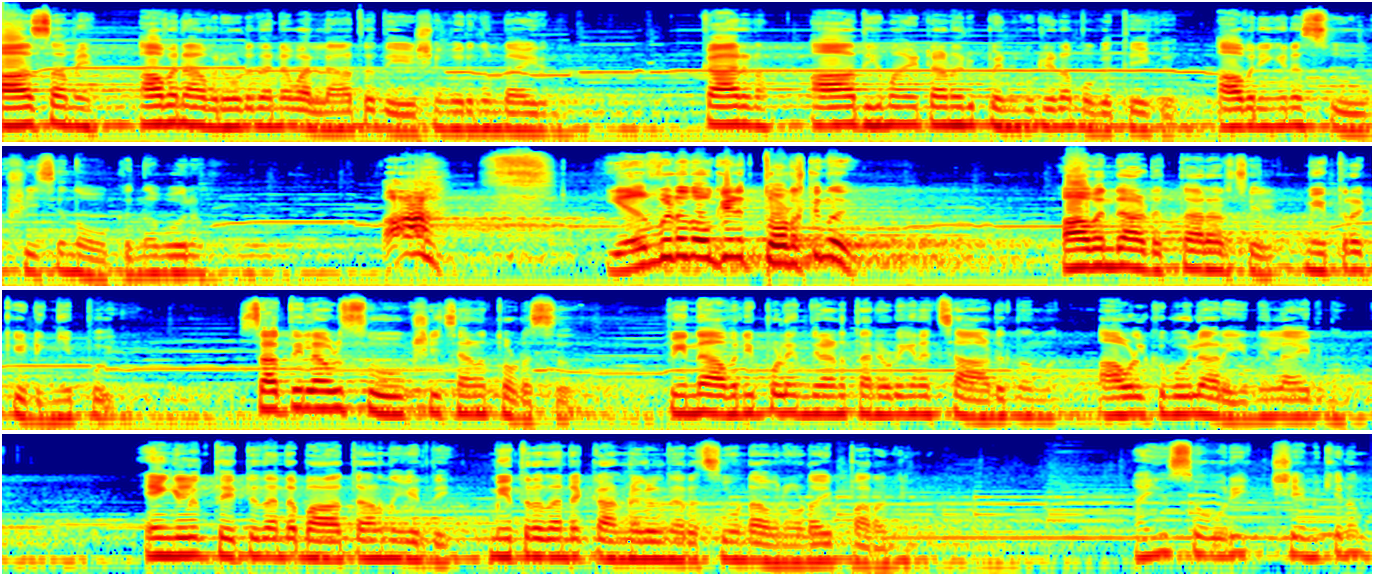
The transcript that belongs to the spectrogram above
ആ സമയം അവൻ അവനോട് തന്നെ വല്ലാത്ത ദേഷ്യം വരുന്നുണ്ടായിരുന്നു. കാരണം ആദ്യമായിട്ടാണ് ഒരു പെൺകുട്ടിയുടെ മുഖത്തേക്ക് അവനിങ്ങനെ സൂക്ഷിച്ച് നോക്കുന്ന പോലും. ആ എവിടെ നോക്കിയിട്ട് തുടക്കുന്നത്? അവന്റെ അടുത്ത അലർച്ചയിൽ മിത്ര കിടുങ്ങിപ്പോയി. സത്യത്തിൽ അവൾ സൂക്ഷിച്ചാണ് തുടച്ചത്. പിന്നെ അവനിപ്പോൾ എന്തിനാണ് തന്നോട് ഇങ്ങനെ ചാടുന്നതെന്ന് അവൾക്ക് പോലും അറിയുന്നില്ലായിരുന്നു. എങ്കിലും തെറ്റ് തന്റെ ഭാഗത്താണെന്ന് കരുതി മിത്ര തന്റെ കണ്ണുകൾ നിറച്ചുകൊണ്ട് അവനോടായി പറഞ്ഞു. അയ്യോ സോറി ക്ഷമിക്കണം.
